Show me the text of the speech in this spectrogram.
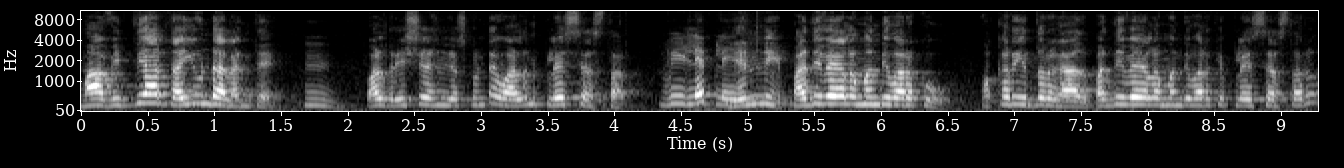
మా విద్యార్థి అయి ఉండాలి అంతే. హ్మ్. వాళ్ళు రిజిస్ట్రేషన్ చేసుకుంటే వాళ్ళని ప్లేస్ చేస్తారు. ఎన్ని? పదివేల మంది వరకు. ఒకరి ఇద్దరు కాదు. పదివేల మంది వరకు ప్లేస్ చేస్తారు.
